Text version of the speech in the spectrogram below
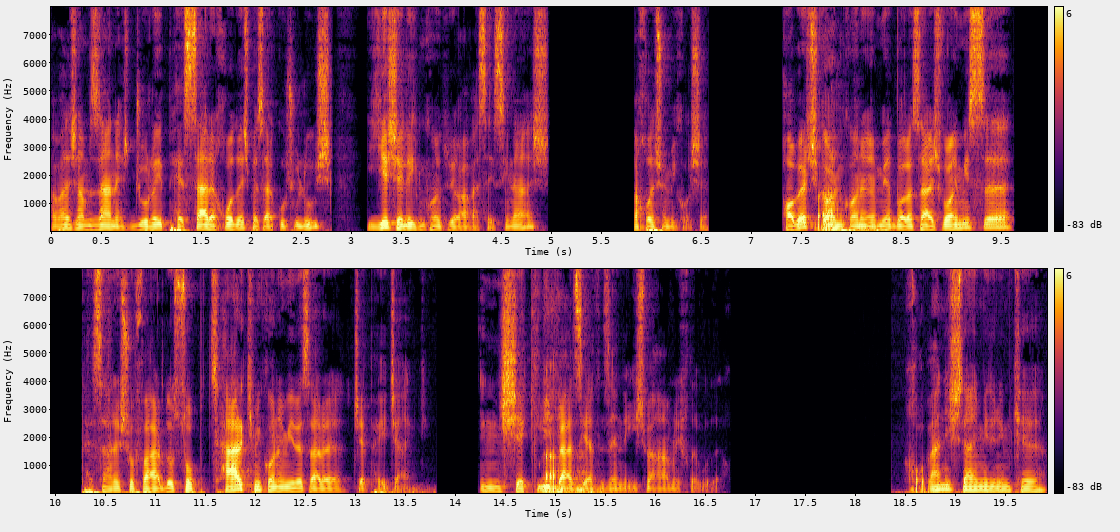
و بعدش هم زنش جلوی پسر خودش پسر کوچولوش یه شلیک می‌کنه توی قفسه سینش و خودشو می‌کشه. هابر چیکار بله. می‌کنه؟ میاد بالا سرش وای میسه. پسرش رو فردا صبح ترک می‌کنه میره سر جبهه جنگ. این شکلی بله. وضعیت زندگیش به هم ریخته بوده. خب انیشتین می‌دونیم که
